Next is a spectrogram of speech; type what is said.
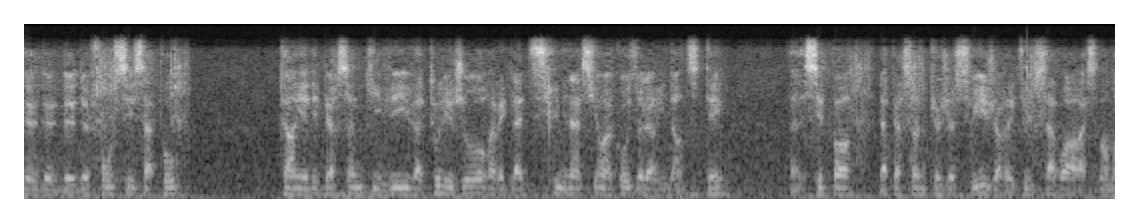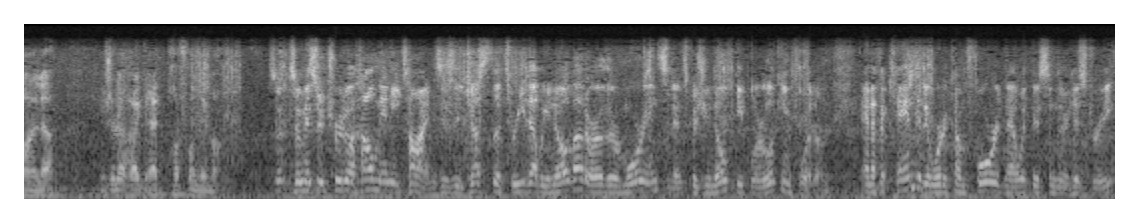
de, de, foncer sa peau quand il y a des personnes qui vivent à tous les jours avec la discrimination à cause de leur identité. C'est pas la personne que je suis. J'aurais dû le savoir à ce moment-là je le regrette profondément. So, so, Mr. Trudeau, how many times? Is it just the three that we know about, or are there more incidents? Because you know people are looking for them. And if a candidate were to come forward now with this in their history,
